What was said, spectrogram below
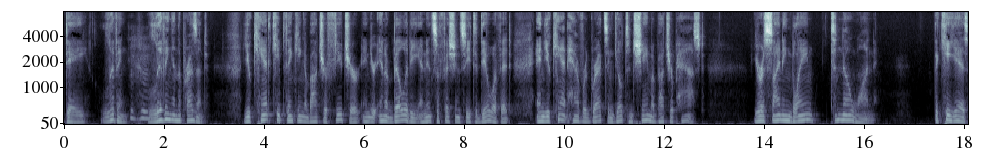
day living, mm-hmm. living in the present. You can't keep thinking about your future and your inability and insufficiency to deal with it. And you can't have regrets and guilt and shame about your past. You're assigning blame to no one. The key is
